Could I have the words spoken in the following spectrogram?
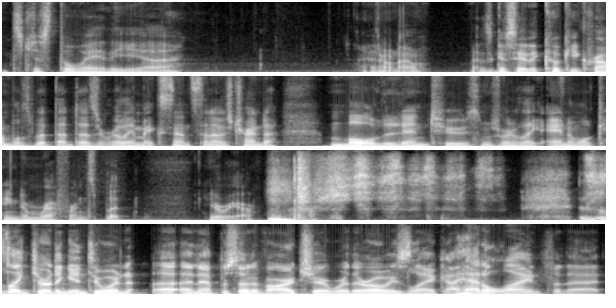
It's just the way the uh I don't know. I was gonna say the cookie crumbles, but that doesn't really make sense. And I was trying to mold it into some sort of like Animal Kingdom reference, but here we are. this is like turning into an uh, an episode of Archer where they're always like, "I had a line for that."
